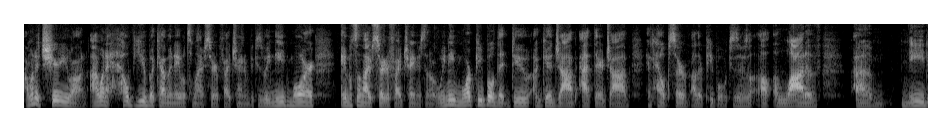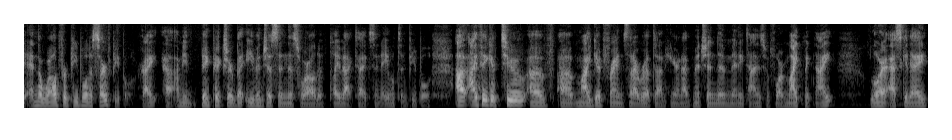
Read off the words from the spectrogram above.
I want to cheer you on. I want to help you become an Ableton Live certified trainer because we need more Ableton Live certified trainers in the world. We need more people that do a good job at their job and help serve other people because there's a, a lot of um, need in the world for people to serve people, right? Uh, I mean, big picture, but even just in this world of playback techs and Ableton people. Uh, I think of two of uh, my good friends that I wrote down here, and I've mentioned them many times before Mike McKnight, Laura Escudé.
